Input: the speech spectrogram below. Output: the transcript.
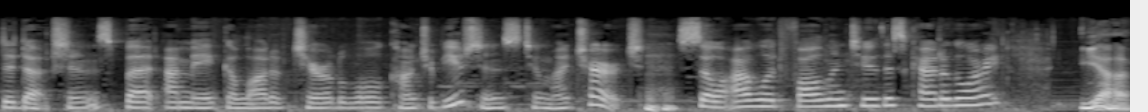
deductions, but I make a lot of charitable contributions to my church. Mm-hmm. So I would fall into this category. Yeah,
